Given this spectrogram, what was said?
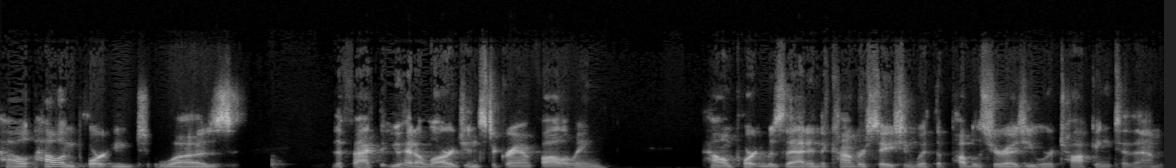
How how important was the fact that you had a large Instagram following how important was that in the conversation with the publisher as you were talking to them?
